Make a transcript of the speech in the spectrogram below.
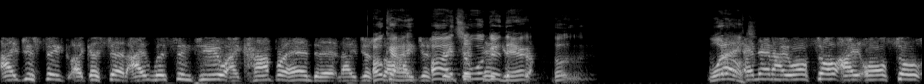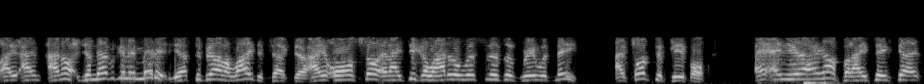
I just think, like I said, I listened to you, I comprehended it, and I just Okay. I just All right, so we're good there. What Right, else? And then I also, I also, I, I, I don't. You're never going to admit it. You have to be on a lie detector. I also, and I think a lot of the listeners agree with me. I talked to people, and, and you hang up. But I think that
